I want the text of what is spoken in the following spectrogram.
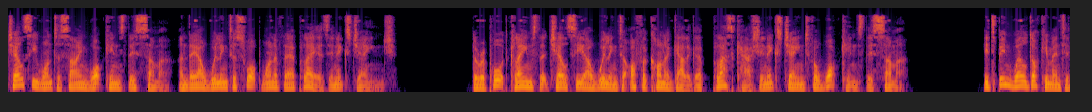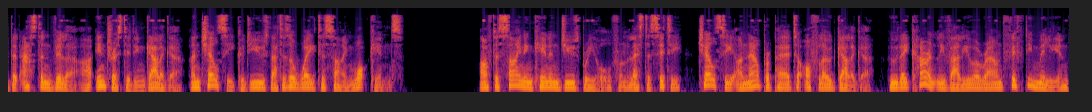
Chelsea want to sign Watkins this summer and they are willing to swap one of their players in exchange. The report claims that Chelsea are willing to offer Conor Gallagher plus cash in exchange for Watkins this summer. It's been well documented that Aston Villa are interested in Gallagher and Chelsea could use that as a way to sign Watkins. After signing Kiernan Dewsbury-Hall from Leicester City, Chelsea are now prepared to offload Gallagher, who they currently value around £50 million.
